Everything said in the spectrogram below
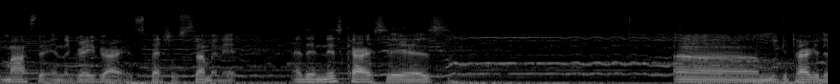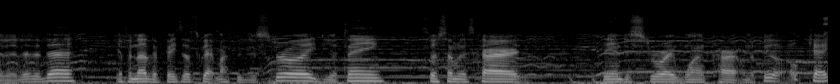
monster in the graveyard and special summon it. And then this card says, um, you can target da, da, da, da, da. If another face-up scrap monster destroyed, do your thing. Switch some of this card, then destroy one card on the field. Okay.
